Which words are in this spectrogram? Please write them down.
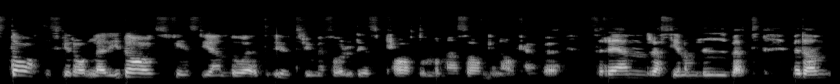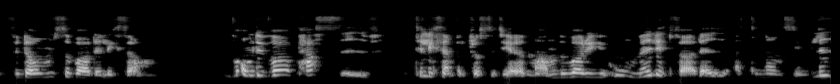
statiska roller. Idag finns det ju ändå ett utrymme för att dels prata om de här sakerna och kanske förändras genom livet. Medan för dem så var det liksom, om du var passiv, till exempel prostituerad man, då var det ju omöjligt för dig att någonsin bli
